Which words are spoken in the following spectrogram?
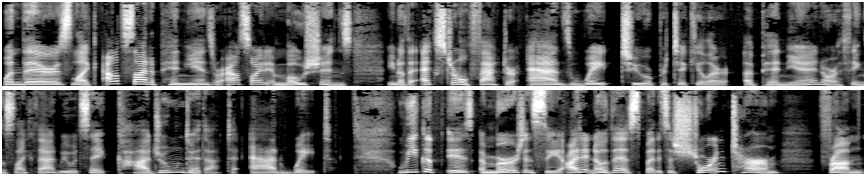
when there's like outside opinions or outside emotions, you know, the external factor adds weight to a particular opinion or things like that, we would say 가중되다, to add weight. 위급 is emergency. I didn't know this, but it's a shortened term from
